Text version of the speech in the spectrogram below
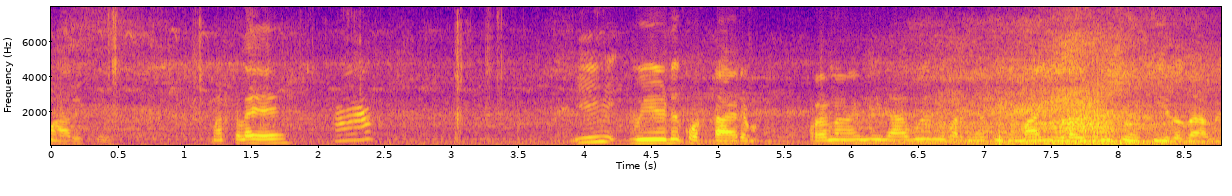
മാറിക്ക്. മക്കളെ ഈ വീട് കൊട്ടാരം പ്രണയനിലാവ് എന്ന് പറഞ്ഞ സിനിമ ഇവിടെ വെച്ച് ഷൂട്ട് ചെയ്തതാണ്.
